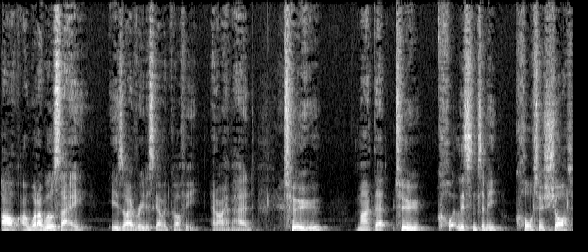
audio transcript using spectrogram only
oh, uh, what I will say is I've rediscovered coffee and I have had two, mark that, two, listen to me, quarter shot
